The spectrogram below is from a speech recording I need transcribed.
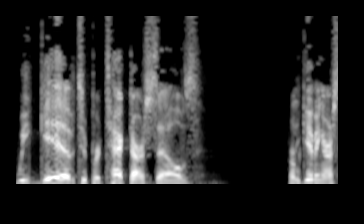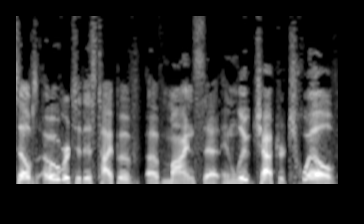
We give to protect ourselves from giving ourselves over to this type of, of mindset. In Luke chapter 12,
